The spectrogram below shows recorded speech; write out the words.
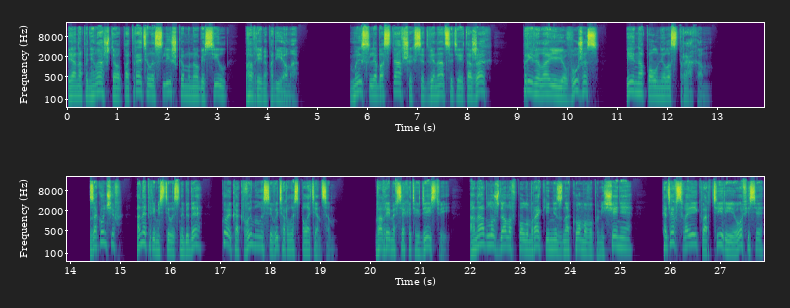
и она поняла, что потратила слишком много сил во время подъема. Мысль об оставшихся двенадцати этажах привела ее в ужас и наполнила страхом. Закончив, она переместилась на беде, кое-как вымылась и вытерлась полотенцем. Во время всех этих действий она блуждала в полумраке незнакомого помещения, хотя в своей квартире и офисе,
